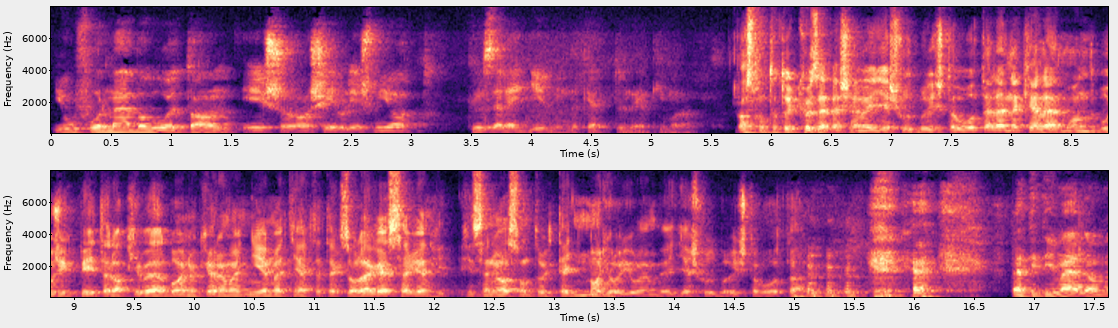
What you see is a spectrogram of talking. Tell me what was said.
jó formában voltam, és a sérülés miatt közel egy év mind a kettőnél kimaradt. Azt mondtad, hogy közepesen egyes futbolista voltál, ennek ellentmond Bozsik Péter, akivel bajnoki nyilmet nyertetek Zalaegerszegen, hiszen ő azt mondta, hogy te egy nagyon jó ember egyes futbolista voltál. Petit imádom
